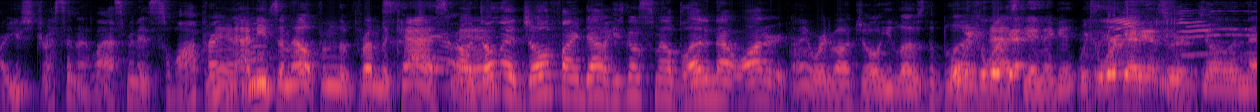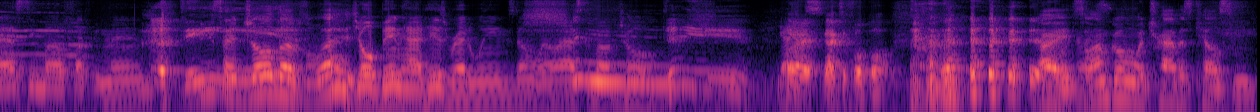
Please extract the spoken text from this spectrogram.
Are you stressing a last minute swap right Man, now? I need some help from the from the cast, Oh, man. don't let Joel find out. He's gonna smell blood in that water. I ain't worried about Joel. He loves the Well, blood. we can work nasty at nigga. We can work that answer. Joel a nasty motherfucker, man. He said Joel loves what? Joel Ben had his Red Wings. Don't, don't ask about Joel. Damn. All Yikes. right, back to football. All right, so. I'm going with Travis Kelce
